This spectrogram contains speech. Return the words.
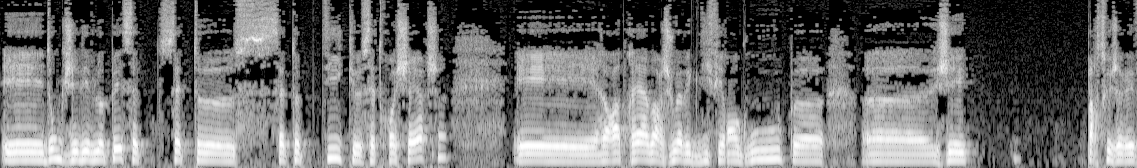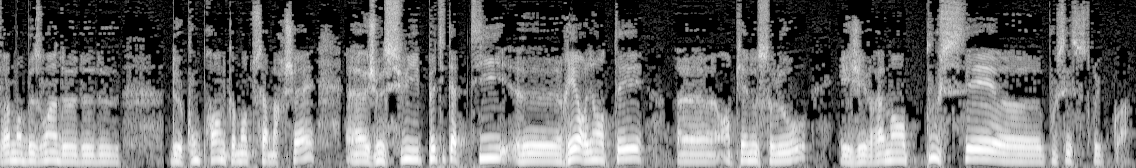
Et donc j'ai développé cette, cette, euh, cette optique, cette recherche. Et alors après avoir joué avec différents groupes, euh, j'ai parce que j'avais vraiment besoin de, comprendre comment tout ça marchait, euh, je me suis petit à petit euh, réorienté euh, en piano solo et j'ai vraiment poussé, poussé ce truc. Quoi.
